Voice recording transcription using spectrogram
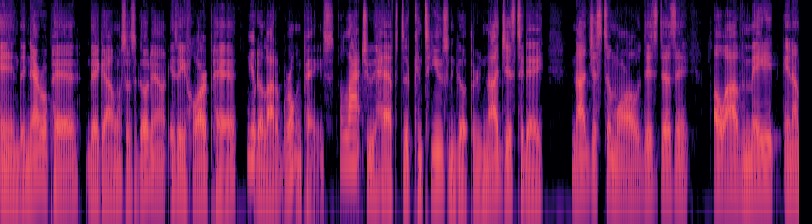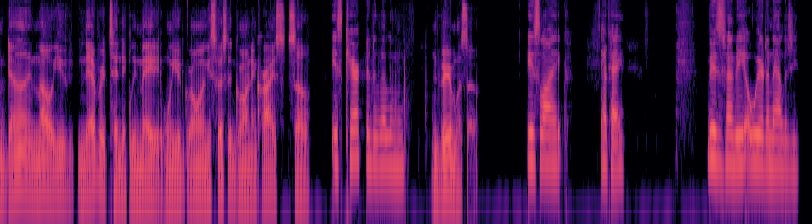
And the narrow path that God wants us to go down is a hard path Yep. with a lot of growing pains A lot. that you have to continuously go through. Not just today, not just tomorrow. This doesn't. Oh, I've made it and I'm done. No, you've never technically made it when you're growing, especially growing in Christ. So It's character development. very much so. It's like, okay, this is gonna be a weird analogy,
